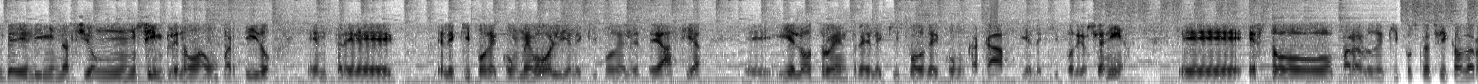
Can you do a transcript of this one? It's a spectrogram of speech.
de eliminación simple, ¿no? A un partido entre el equipo de Conmebol y el equipo de Asia eh, y el otro entre el equipo de CONCACAF y el equipo de Oceanía. Eh, esto para los equipos clasificados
